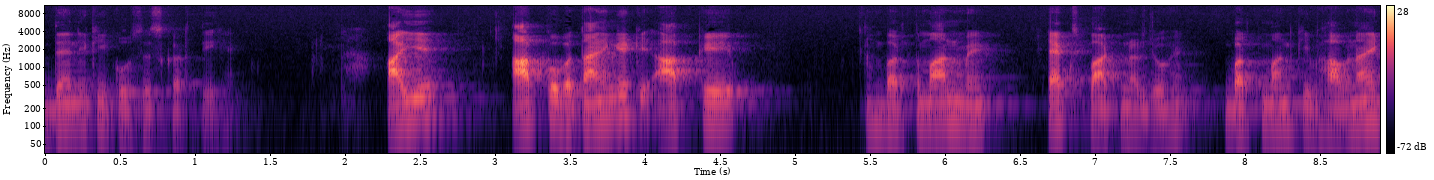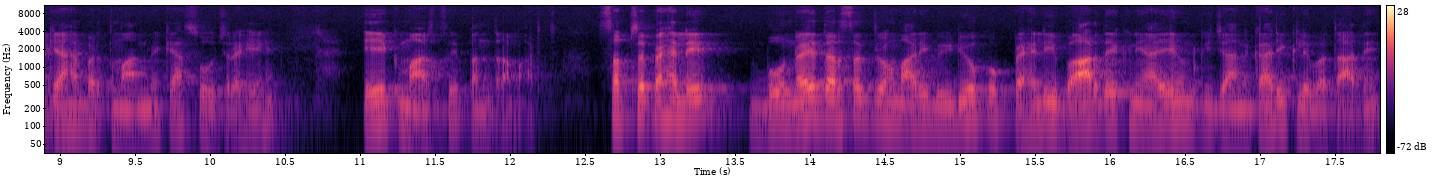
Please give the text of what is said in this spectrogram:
देने की कोशिश करती है। आइए आपको बताएँगे कि आपके वर्तमान में एक्स पार्टनर जो हैं, वर्तमान की भावनाएँ क्या हैं, वर्तमान में क्या सोच रहे हैं? एक मार्च से पंद्रह मार्च। सबसे पहले वो नए दर्शक जो हमारी वीडियो को पहली बार देखने आए हैं, उनकी जानकारी के लिए बता दें।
